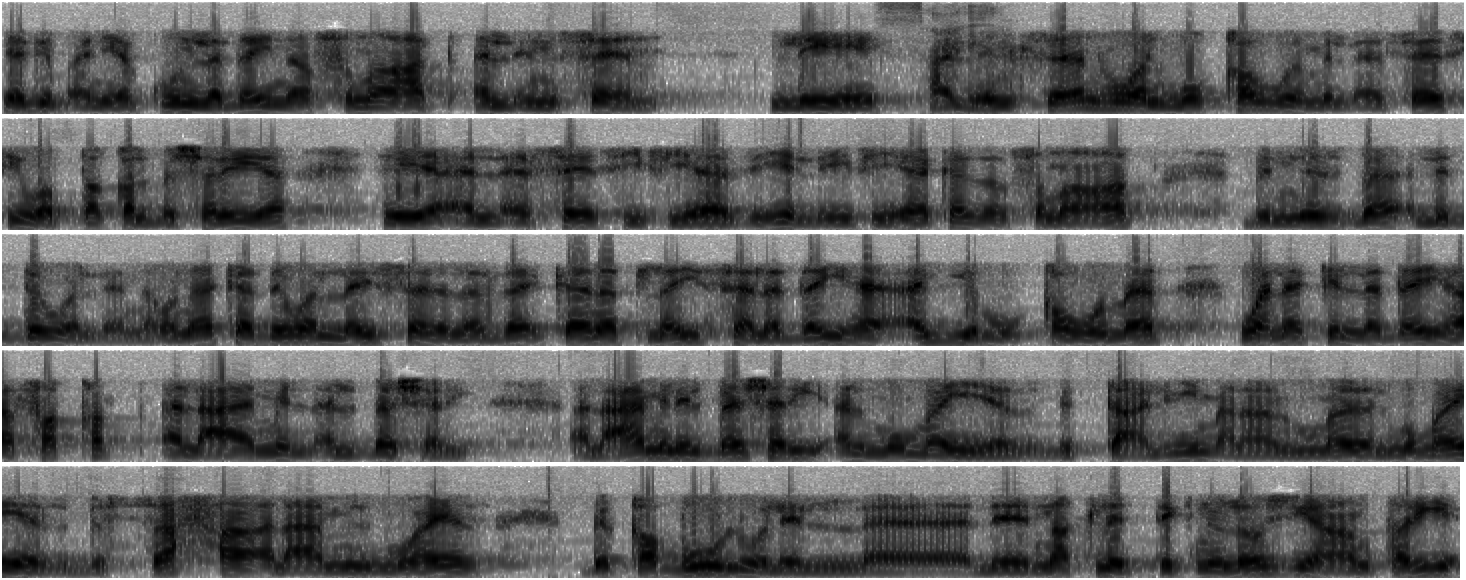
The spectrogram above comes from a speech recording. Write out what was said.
يجب أن يكون لدينا صناعة الإنسان ليه؟ صحيح. الإنسان هو المقوم الأساسي والطاقة البشرية هي الأساسي في هذه الايه في هكذا الصناعات بالنسبة للدول لأن هناك دول ليس لدي كانت ليس لديها أي مقومات ولكن لديها فقط العامل البشري. العامل البشري المميز بالتعليم المميز بالصحة العامل المميز بقبوله لنقل التكنولوجيا عن طريق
